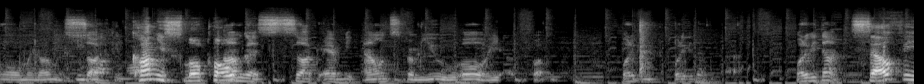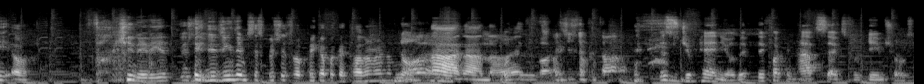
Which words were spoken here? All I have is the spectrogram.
Oh my god, I'm gonna Keep suck. fucking Come, you slowpoke. I'm gonna suck every ounce from you. Oh yeah. Fuck. What have you what have you done? What have you done? Selfie. Oh. Fucking idiot. Just- Did you think them suspicious will pick up a katana randomly? No. Nah, nah, nah. What the It's- fuck? It's just a katana. This is Japan, yo. They, they fucking have sex for game shows.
